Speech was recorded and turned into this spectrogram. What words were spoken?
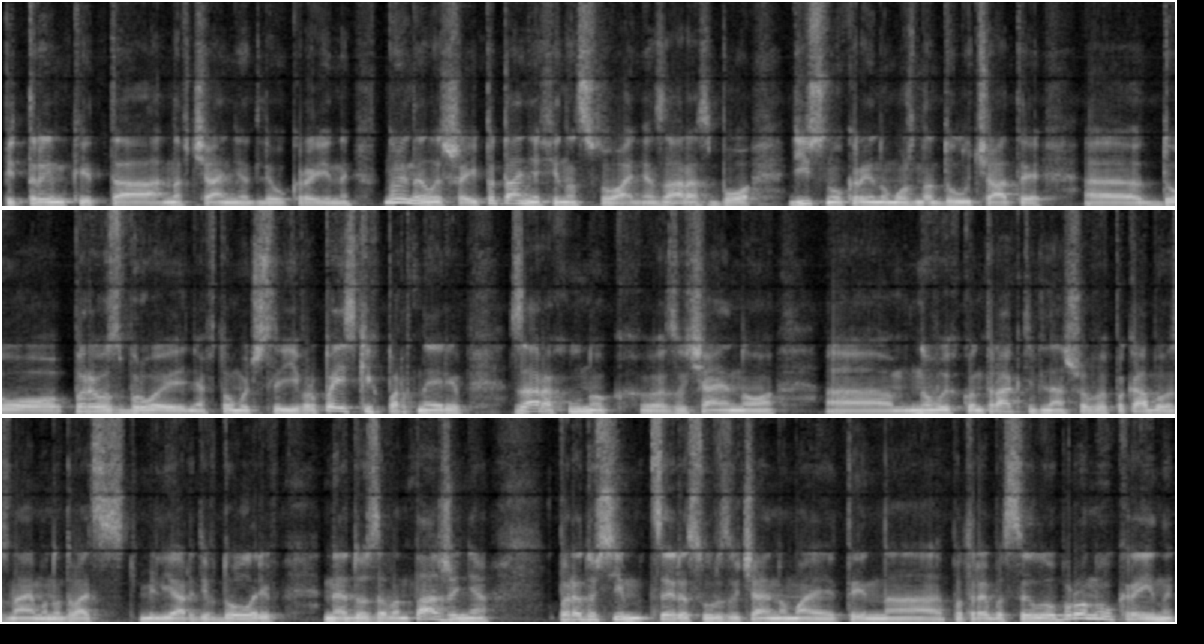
підтримки та навчання для України. Ну і не лише і питання фінансування зараз, бо дійсно Україну можна долучати е, до переозброєння, в тому числі європейських партнерів, за рахунок, е, звичайно, е, нових контрактів для нашого ВПК, бо знаємо на 20 мільярдів доларів недозавантаження. Передусім, цей ресурс, звичайно, має йти на потреби Сили оборони України,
